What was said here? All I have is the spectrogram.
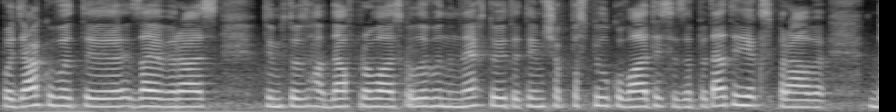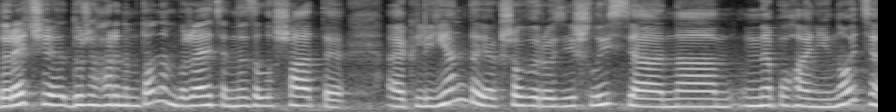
подякувати зайвий раз тим, хто згадав про вас, коли ви не нехтуєте тим, щоб поспілкуватися, запитати, як справи. До речі, дуже гарним тоном вважається не залишати е, клієнта, якщо ви розійшлися на непоганій ноті,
